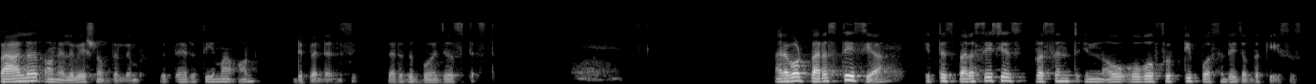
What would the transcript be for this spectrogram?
pallor on elevation of the limb with erythema on dependency. That is the Buerger's test. And about paresthesia, it is paresthesia is present in over 50 percentage of the cases.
